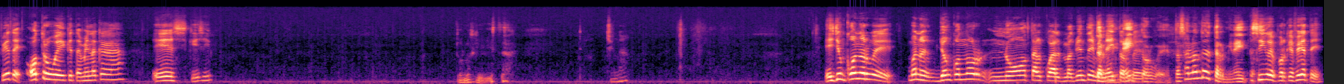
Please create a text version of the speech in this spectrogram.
Fíjate, otro güey que también la caga es. ¿Qué sí? Tú los que viste. Chinga. Es John Connor, güey. Bueno, John Connor no tal cual, más bien Terminator, Terminator, güey. Estás hablando de Terminator. Sí, güey, porque fíjate,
